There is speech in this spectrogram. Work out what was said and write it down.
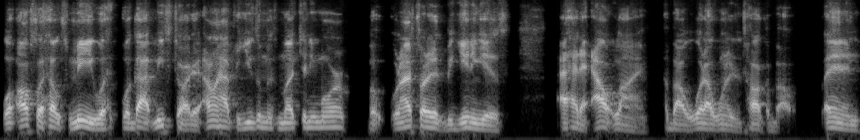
what also helps me, what, what got me started, I don't have to use them as much anymore. But when I started at the beginning, is I had an outline about what I wanted to talk about, and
